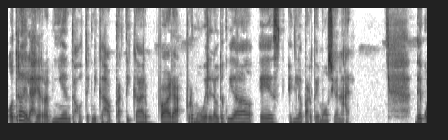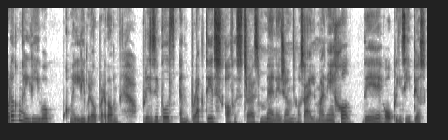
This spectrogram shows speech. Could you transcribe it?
Otra de las herramientas o técnicas a practicar para promover el autocuidado es en la parte emocional. De acuerdo con el libro, con el libro, perdón, Principles and Practice of Stress Management, o sea, el manejo de o principios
